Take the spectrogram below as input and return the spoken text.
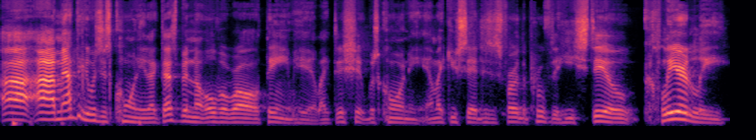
Uh, I mean, I think it was just corny. Like that's been the overall theme here. Like this shit was corny, and like you said, this is further proof that he still clearly,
